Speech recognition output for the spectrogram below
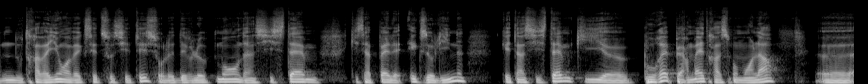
nous travaillons avec cette société sur le développement d'un système qui s'appelle Exoline, qui est un système qui euh, pourrait permettre à ce moment-là euh,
